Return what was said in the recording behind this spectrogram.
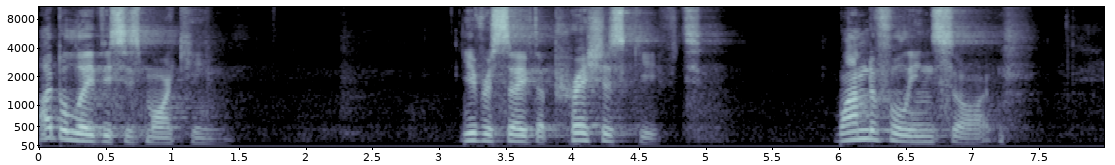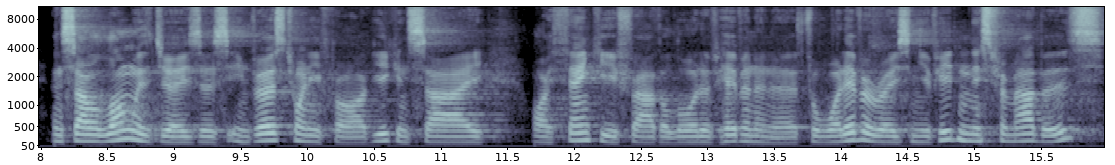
I believe this is my King. You've received a precious gift, wonderful insight. And so, along with Jesus, in verse 25, you can say, I thank you, Father, Lord of heaven and earth, for whatever reason you've hidden this from others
